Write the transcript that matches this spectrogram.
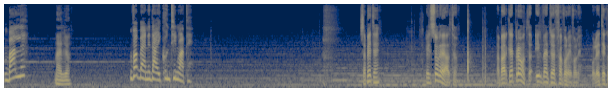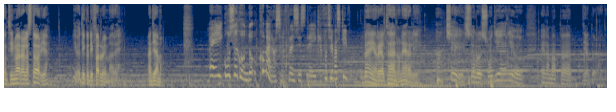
Balle? Meglio. Va bene, dai, continuate. Sapete? Il sole è alto. La barca è pronta, il vento è favorevole. Volete continuare la storia? Io dico di farlo in mare. Andiamo. Ehi, un secondo, com'era Sir Francis Drake? Faceva schifo. Beh, in realtà non era lì. Sì, solo il suo diario e la mappa di Eldorado.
